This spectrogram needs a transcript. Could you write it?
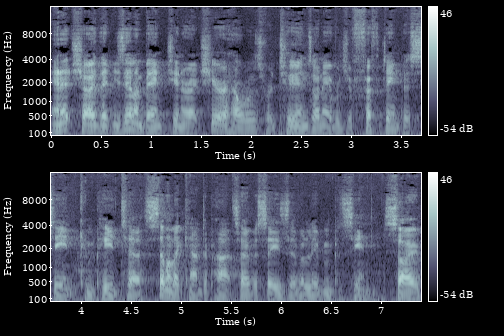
And it showed that New Zealand Bank generates shareholders' returns on average of 15% compared to similar counterparts overseas of 11%. So,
